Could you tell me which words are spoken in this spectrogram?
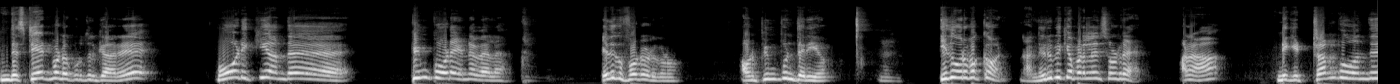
இந்த ஸ்டேட்மெண்ட்டை கொடுத்துருக்காரு. மோடிக்கு அந்த பிம்போட என்ன வேலை? எதுக்கு ஃபோட்டோ எடுக்கணும்? அவன் பிம்புன்னு தெரியும். இது ஒரு பக்கம். நான் நிரூபிக்கப்படலைன்னு சொல்கிறேன் ஆனால் இன்னைக்கு ட்ரம்ப் வந்து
